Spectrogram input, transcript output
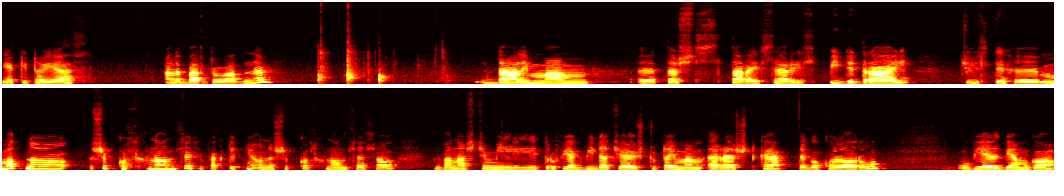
jaki to jest, ale bardzo ładny. Dalej mam też z starej serii Speedy Dry, czyli z tych e, mocno szybko schnących i faktycznie one szybko schnące są. 12 ml. Jak widać, ja już tutaj mam resztkę tego koloru. Uwielbiam go.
